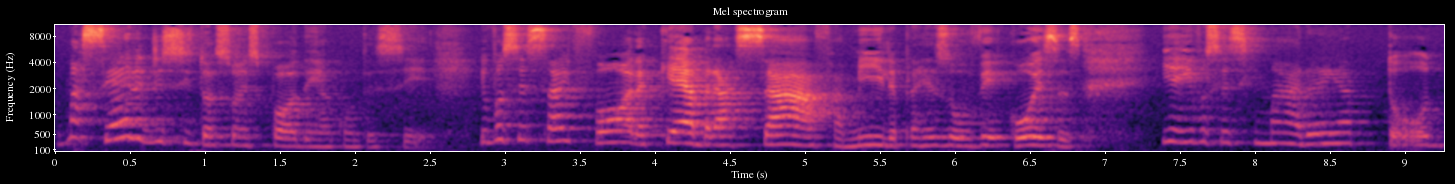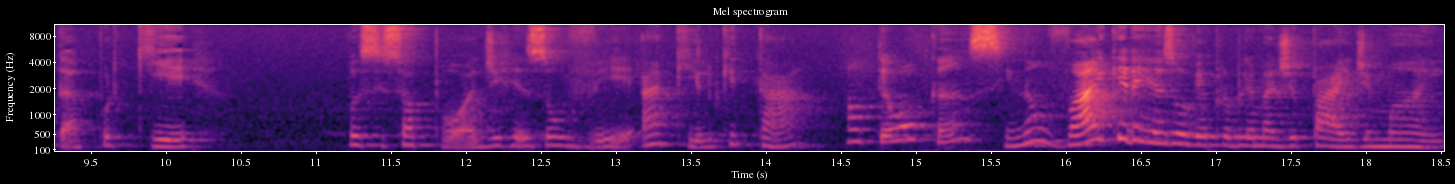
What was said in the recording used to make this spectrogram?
Uma série de situações podem acontecer. E você sai fora, quer abraçar a família para resolver coisas e aí você se emaranha toda, porque você só pode resolver aquilo que está ao teu alcance. Não vai querer resolver problemas de pai, de mãe.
